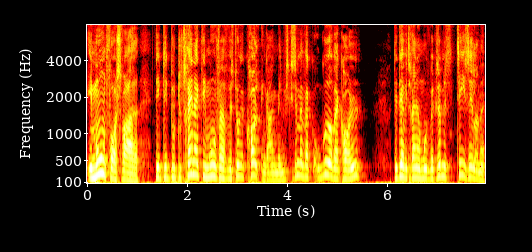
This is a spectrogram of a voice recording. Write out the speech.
Immunforsvaret, det, det, du, du træner ikke dit immunforsvar, hvis du ikke er kold en gang imellem. Vi skal simpelthen være, ud og være kolde. Det er der, vi træner immun. Vi kan simpelthen T-cellerne,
